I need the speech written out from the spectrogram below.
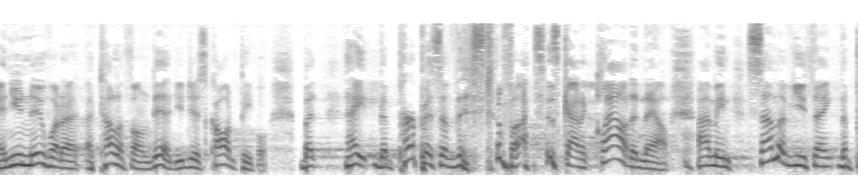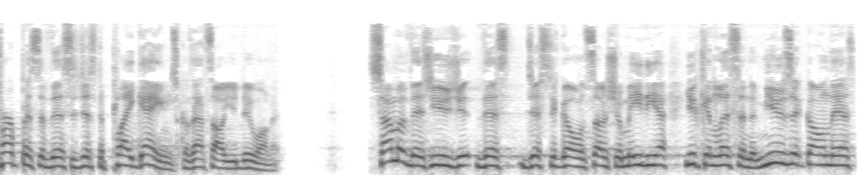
And you knew what a, a, telephone did. You just called people. But hey, the purpose of this device is kind of clouded now. I mean, some of you think the purpose of this is just to play games because that's all you do on it. Some of this use this just to go on social media. You can listen to music on this.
